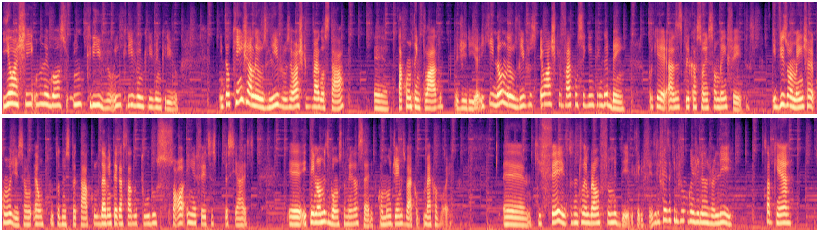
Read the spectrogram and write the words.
E eu achei um negócio incrível, incrível, incrível, incrível. Então, quem já leu os livros, eu acho que vai gostar. É, tá contemplado, eu diria. E quem não leu os livros, eu acho que vai conseguir entender bem. Porque as explicações são bem feitas. E visualmente, é, como eu disse, é um, é um puta de um espetáculo. Devem ter gastado tudo só em efeitos especiais. É, e tem nomes bons também na série, como o James McAvoy é, que fez. Tô tentando lembrar um filme dele que ele fez. Ele fez aquele filme com a Angelina Jolie. Sabe quem é?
